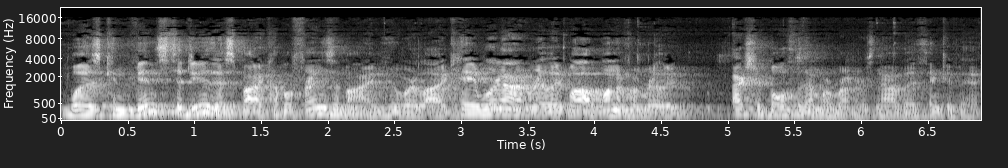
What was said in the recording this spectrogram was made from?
was convinced to do this by a couple friends of mine who were like, hey, we're not really, well, one of them really, actually, both of them were runners now that I think of it.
